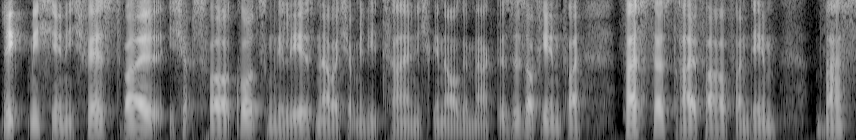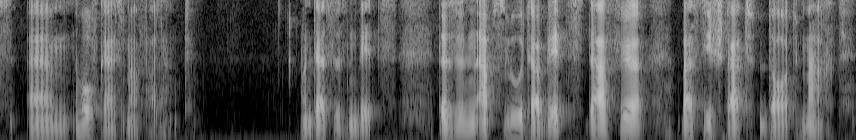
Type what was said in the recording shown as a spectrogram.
Legt mich hier nicht fest, weil ich habe es vor kurzem gelesen, aber ich habe mir die Zahlen nicht genau gemerkt. Es ist auf jeden Fall fast das Dreifache von dem, was ähm, Hofgeismar verlangt. Und das ist ein Witz. Das ist ein absoluter Witz dafür, was die Stadt dort macht.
